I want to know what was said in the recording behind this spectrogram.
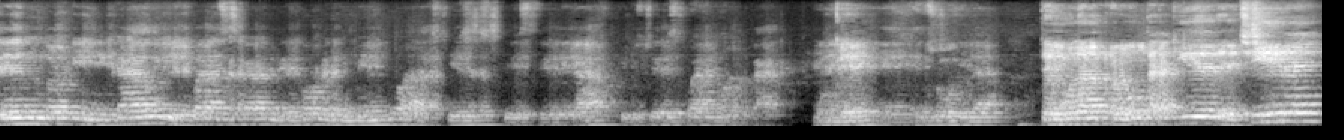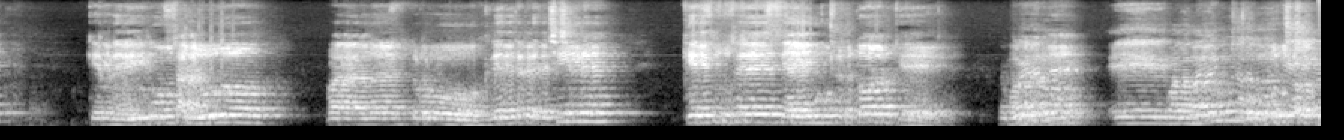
den un torque indicado y le puedan sacar el mejor rendimiento a las piezas que, este, que ustedes puedan colocar en, Ok. en su unidad. Tengo una pregunta aquí desde Chile, que me dijo un saludo para nuestro cliente de Chile. ¿Qué sucede si hay mucho torque? Bueno, eh, cuando hay mucho mucho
